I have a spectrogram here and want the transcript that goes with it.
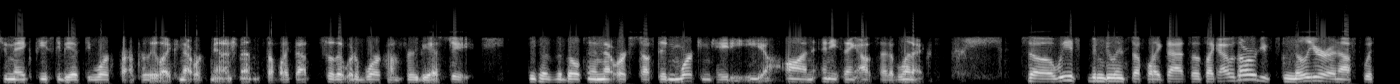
to make PCBSD work properly, like network management and stuff like that, so that would work on FreeBSD because the built-in network stuff didn't work in KDE on anything outside of Linux. So we've been doing stuff like that. So it's like I was already familiar enough with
